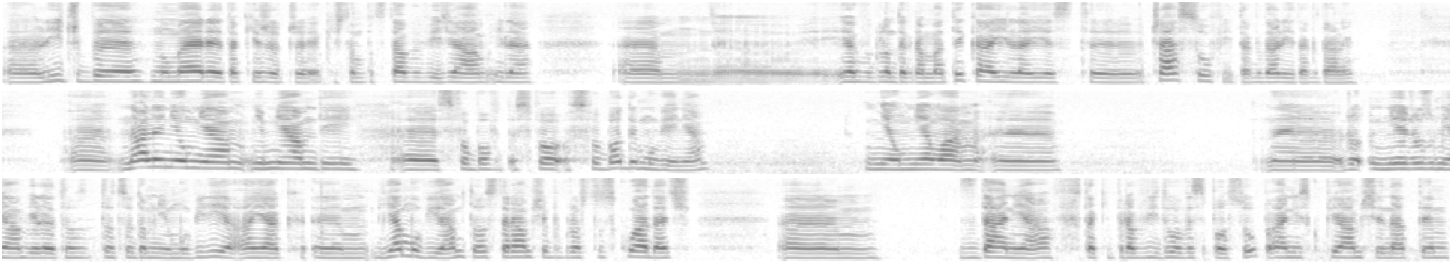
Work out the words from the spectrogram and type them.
e, liczby, numery, takie rzeczy, jakieś tam podstawy wiedziałam, ile, jak wygląda gramatyka, ile jest e, czasów i tak dalej, i tak dalej. E, No ale nie umiałam, nie miałam tej e, swobo- swo- swobody mówienia. Nie umiałam, e, e, nie rozumiałam wiele to, to, co do mnie mówili, a jak ja mówiłam, to starałam się po prostu składać zdania w taki prawidłowy sposób, a nie skupiałam się na tym,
